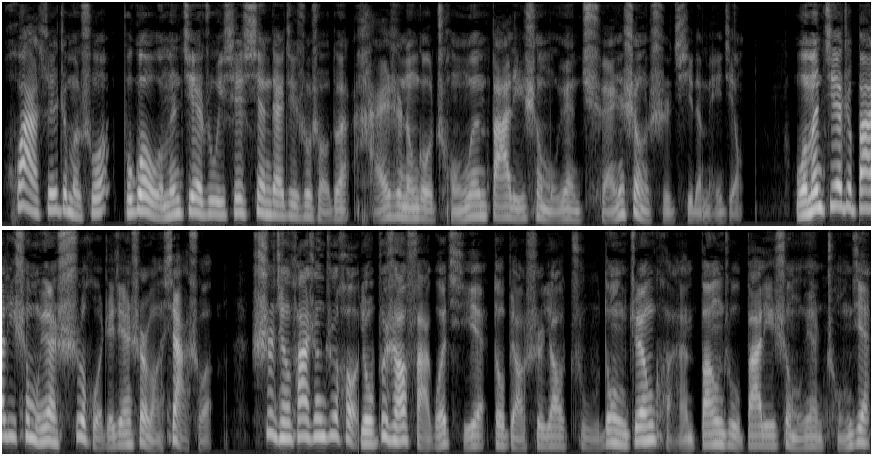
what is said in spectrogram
话虽这么说，不过我们借助一些现代技术手段，还是能够重温巴黎圣母院全盛时期的美景。我们接着巴黎圣母院失火这件事儿往下说。事情发生之后，有不少法国企业都表示要主动捐款，帮助巴黎圣母院重建。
